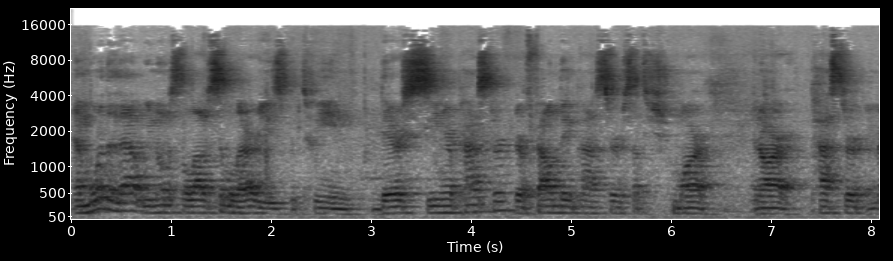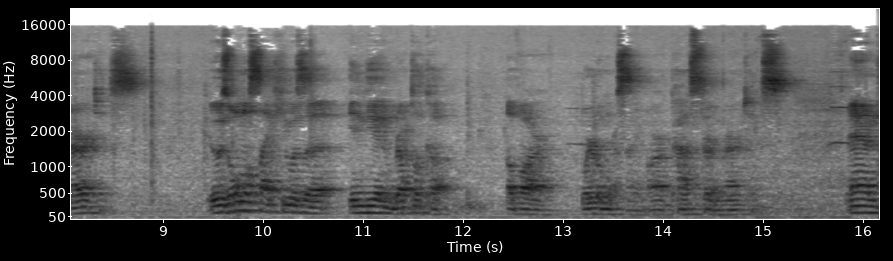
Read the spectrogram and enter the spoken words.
And more than that, we noticed a lot of similarities between their senior pastor, their founding pastor, Satish Kumar, and our pastor emeritus. It was almost like he was an Indian replica of our Wollomorsang, our pastor emeritus. And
